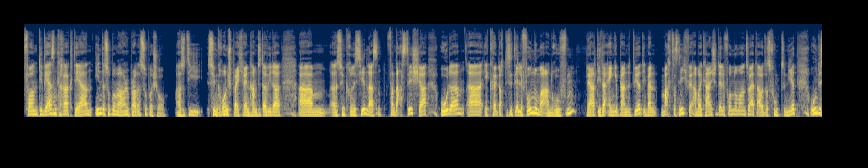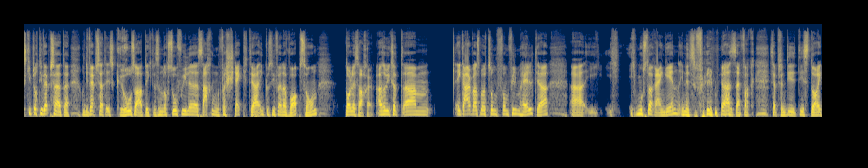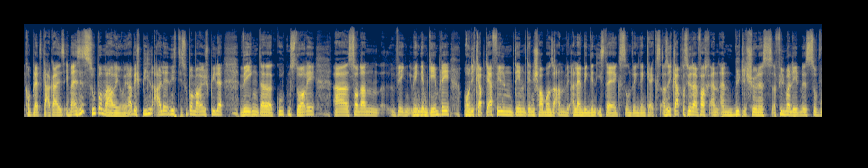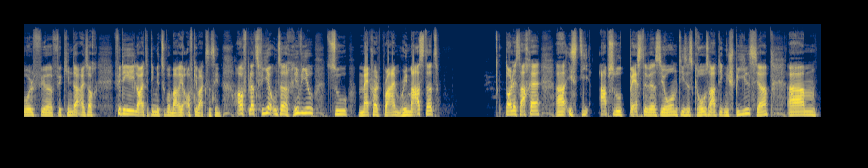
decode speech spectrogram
von diversen Charakteren in der Super Mario Bros. Super Show. Also die Synchronsprecherin haben sie da wieder ähm, äh, synchronisieren lassen. Fantastisch, ja. Oder äh, ihr könnt auch diese Telefonnummer anrufen, ja, die da eingeblendet wird. Ich meine, macht das nicht für amerikanische Telefonnummer und so weiter, aber das funktioniert. Und es gibt auch die Webseite. Und die Webseite ist großartig. Da sind noch so viele Sachen versteckt, ja, inklusive einer Warp Zone. Tolle Sache. Also wie gesagt, ähm, egal was man zum, vom Film hält, ja, äh, ich, ich muss da reingehen in den Film. Ja, es ist einfach, selbst wenn die, die Story komplett gaga ist. Ich meine, es ist Super Mario. Ja, wir spielen alle nicht die Super Mario Spiele wegen der guten Story, äh, sondern wegen, wegen dem Gameplay. Und ich glaube, der Film, dem, den schauen wir uns an, allein wegen den Easter Eggs und wegen den Gags. Also ich glaube, das wird einfach ein, ein wirklich schönes Filmerlebnis, sowohl für, für Kinder als auch für die Leute, die mit Super Mario aufgewachsen sind. Auf Platz 4 unser Review zu Metroid Prime Remastered tolle Sache, äh, ist die absolut beste Version dieses großartigen Spiels, ja. Ähm,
